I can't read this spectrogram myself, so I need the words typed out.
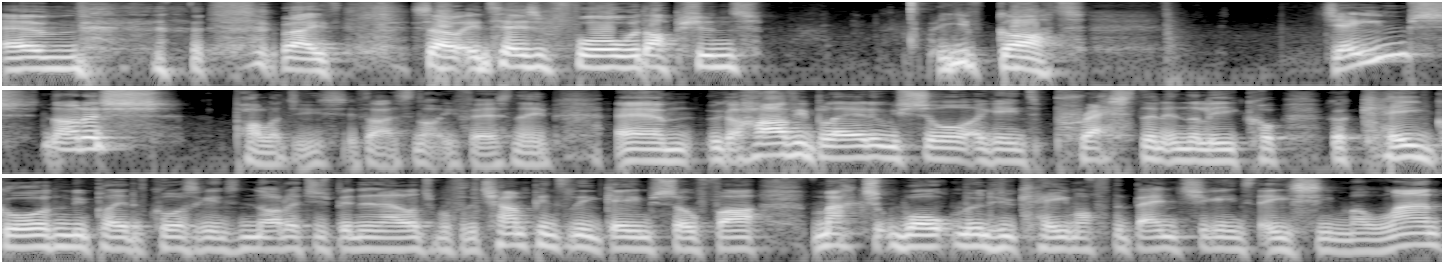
Um, right, so in terms of forward options, you've got James Norris. Apologies if that's not your first name. Um, we've got Harvey Blair, who we saw against Preston in the League Cup. We've got Kaide Gordon, who played, of course, against Norwich, who's been ineligible for the Champions League games so far. Max Woltman, who came off the bench against AC Milan.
